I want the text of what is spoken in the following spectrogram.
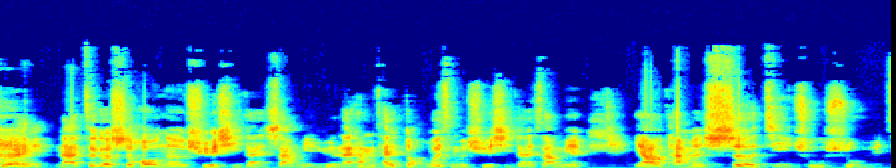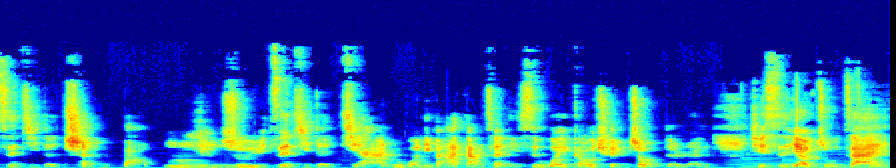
对，那这个时候呢，学习单上面，原来他们才懂为什么学习单上面要他们设计出属于自己的城堡，嗯，属于自己的家。如果你把它当成你是位高权重的人，其实要住在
